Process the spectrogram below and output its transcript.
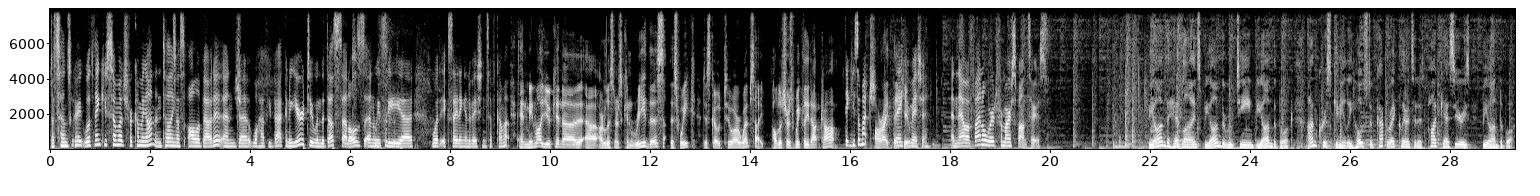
That sounds great. Well, thank you so much for coming on and telling us all about it. And uh, we'll have you back in a year or two when the dust settles and we see uh, what exciting innovations have come up. And meanwhile, you can uh, uh, our listeners can read this this week. Just go to our website, publishersweekly.com. Thank you so much. All right, thank, Thank you, Mesha. And now a final word from our sponsors. Beyond the headlines, beyond the routine, beyond the book, I'm Chris Kenneally, host of Copyright Clearance and his podcast series, Beyond the Book.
